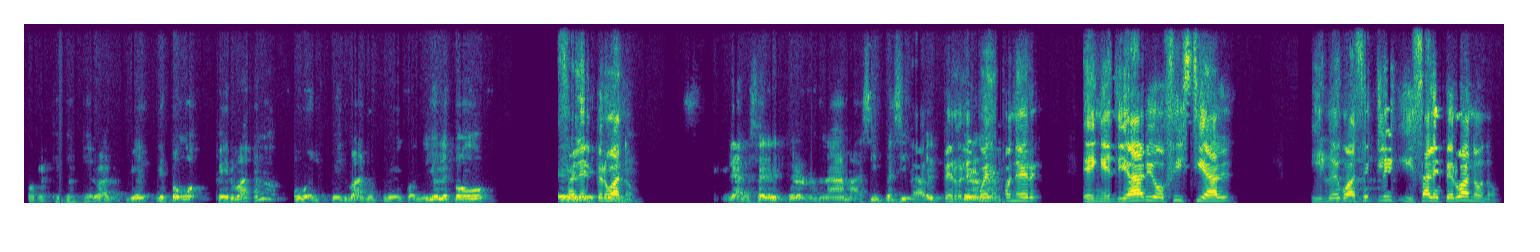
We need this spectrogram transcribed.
con respecto al peruano, yo le pongo peruano o el peruano, pero cuando yo le pongo... Sale el eh, peruano. Claro, sale el peruano, nada más, simple así. Claro, el pero le pueden poner en el diario oficial y luego hace Ah. clic y sale peruano o no.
